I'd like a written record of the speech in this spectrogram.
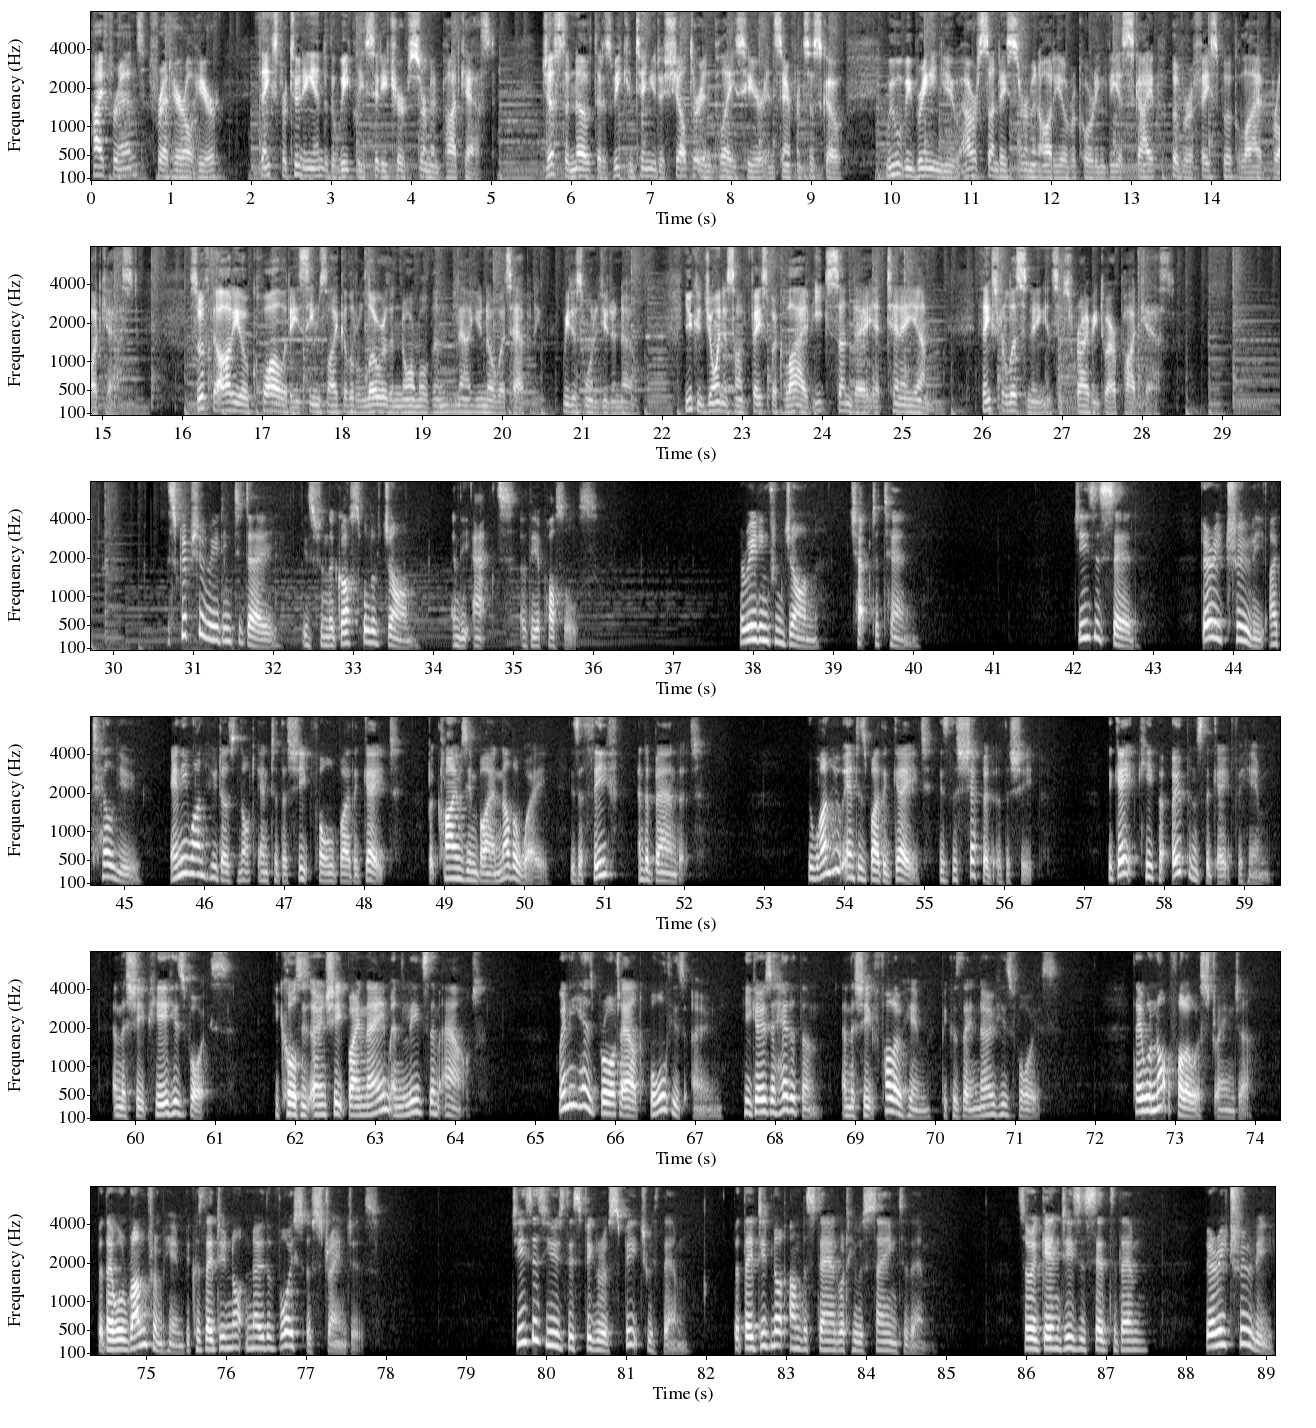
Hi, friends. Fred Harrell here. Thanks for tuning in to the weekly City Church Sermon Podcast. Just a note that as we continue to shelter in place here in San Francisco, we will be bringing you our Sunday sermon audio recording via Skype over a Facebook Live broadcast. So if the audio quality seems like a little lower than normal, then now you know what's happening. We just wanted you to know. You can join us on Facebook Live each Sunday at 10 a.m. Thanks for listening and subscribing to our podcast. The scripture reading today is from the Gospel of John and the Acts of the Apostles. A reading from John, chapter 10. Jesus said, Very truly, I tell you, anyone who does not enter the sheepfold by the gate, but climbs in by another way, is a thief and a bandit. The one who enters by the gate is the shepherd of the sheep. The gatekeeper opens the gate for him and the sheep hear his voice. He calls his own sheep by name and leads them out. When he has brought out all his own, he goes ahead of them, and the sheep follow him because they know his voice. They will not follow a stranger, but they will run from him because they do not know the voice of strangers. Jesus used this figure of speech with them, but they did not understand what he was saying to them. So again Jesus said to them, Very truly,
